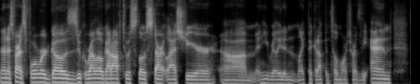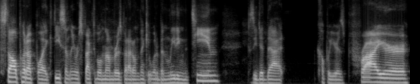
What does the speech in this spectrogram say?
Then, as far as forward goes, Zuccarello got off to a slow start last year, um, and he really didn't like pick it up until more towards the end. Staal put up like decently respectable numbers, but I don't think it would have been leading the team because he did that a couple years prior.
